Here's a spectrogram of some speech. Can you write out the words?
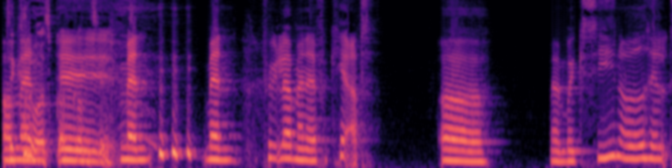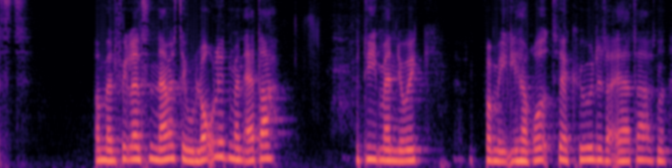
Og det kan man, du også godt øh, komme til. man, man føler, at man er forkert, og man må ikke sige noget helst og man føler altid nærmest, det er ulovligt, man er der, fordi man jo ikke formentlig har råd til at købe det, der er der. Og sådan noget.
